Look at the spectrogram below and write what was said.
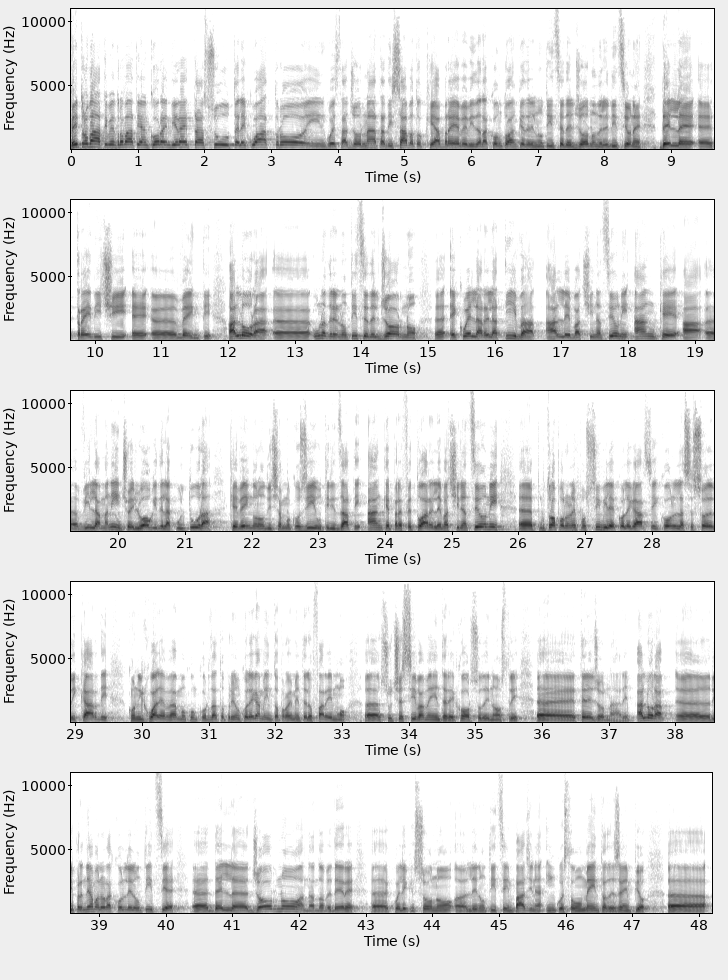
Bentrovati, bentrovati ancora in diretta su Tele4 in questa giornata di sabato che a breve vi darà conto anche delle notizie del giorno nell'edizione delle eh, 13.20. Eh, allora, eh, una delle notizie del giorno eh, è quella relativa alle vaccinazioni anche a eh, Villa Manin, cioè i luoghi della cultura che vengono diciamo così, utilizzati anche per effettuare le vaccinazioni. Eh, purtroppo non è possibile collegarsi con l'assessore Riccardi con il quale avevamo concordato prima un collegamento, probabilmente lo faremo eh, successivamente nel corso dei nostri eh, telegiornali. Allora, eh, riprendiamo allora con le notizie eh, del giorno, andando a vedere eh, quelle che sono eh, le notizie in pagina in questo momento, ad esempio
